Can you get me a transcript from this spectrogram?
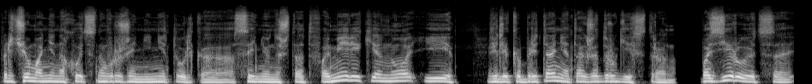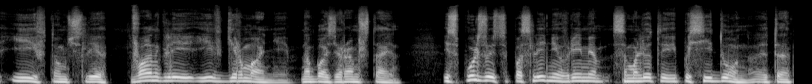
причем они находятся на вооружении не только Соединенных Штатов Америки, но и Великобритании, а также других стран. Базируются и в том числе в Англии и в Германии на базе «Рамштайн». Используются в последнее время самолеты и «Посейдон». Это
